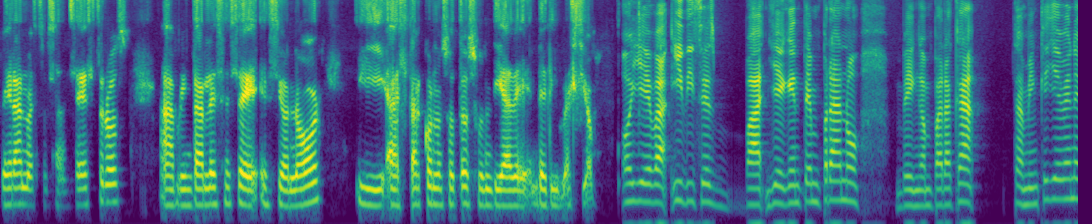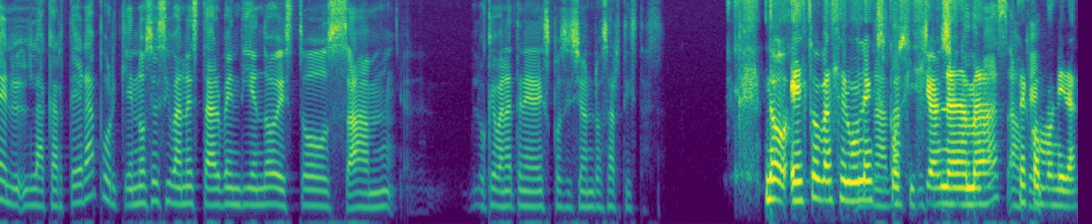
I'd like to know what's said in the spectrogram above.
ver a nuestros ancestros, a brindarles ese, ese honor y a estar con nosotros un día de, diversión. Oye, Eva, y dices, va, lleguen temprano, vengan para acá también que lleven la cartera porque no sé si van a estar vendiendo estos, lo que van a tener en exposición los artistas. No, esto va a ser una exposición nada más de comunidad.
